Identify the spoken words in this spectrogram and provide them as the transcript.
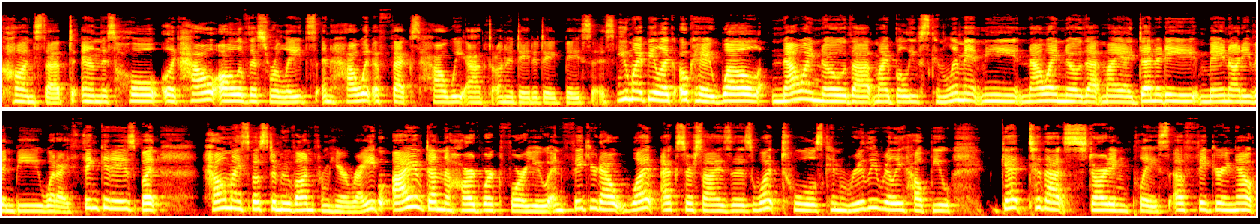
concept and this whole like how all of this relates and how it affects how we act on a day-to-day basis. You might be like, "Okay, well, now I know that my beliefs can limit me. Now I know that my identity may not even be what I think it is, but how am I supposed to move on from here, right? I have done the hard work for you and figured out what exercises, what tools can really, really help you get to that starting place of figuring out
